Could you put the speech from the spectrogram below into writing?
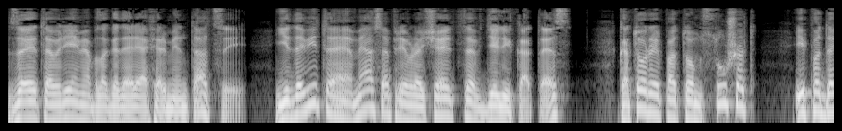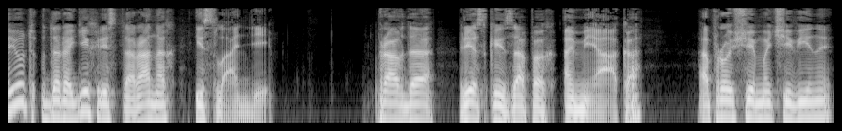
За это время, благодаря ферментации, ядовитое мясо превращается в деликатес, который потом сушат и подают в дорогих ресторанах Исландии. Правда, резкий запах аммиака, а проще мочевины,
